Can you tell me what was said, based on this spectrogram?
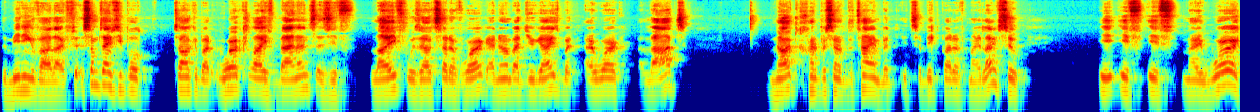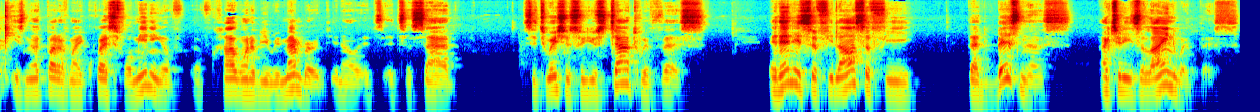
the meaning of our life. Sometimes people talk about work life balance as if life was outside of work. I don't know about you guys, but I work a lot. not 100% of the time, but it's a big part of my life. So if if my work is not part of my quest for meaning of, of how I want to be remembered, you know, it's it's a sad situation. So you start with this. And then it's a philosophy that business actually is aligned with this.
